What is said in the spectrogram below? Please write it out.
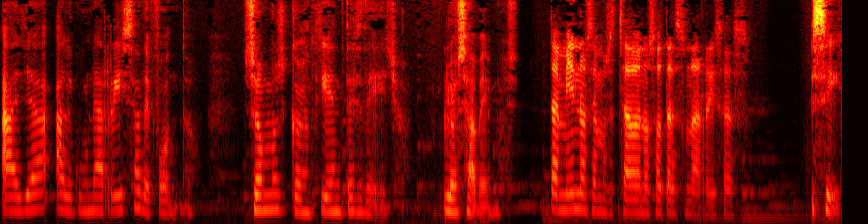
haya alguna risa de fondo. Somos conscientes de ello. Lo sabemos. También nos hemos echado a nosotras unas risas. Sí,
